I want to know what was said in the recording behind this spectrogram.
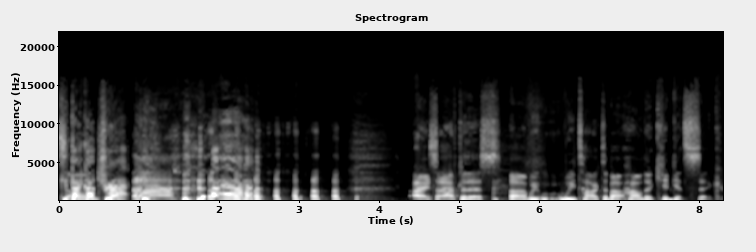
Get back on track. All right, so after this, uh, we we talked about how the kid gets sick,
